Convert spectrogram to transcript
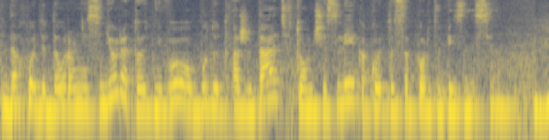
доходит до уровня сеньора, то от него будут ожидать в том числе и какой-то саппорт в бизнесе. Это-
